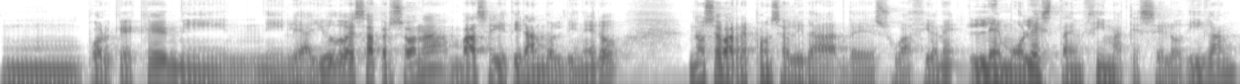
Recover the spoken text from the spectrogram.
mm, porque es que ni, ni le ayudo a esa persona, va a seguir tirando el dinero, no se va a responsabilizar de sus acciones, le molesta encima que se lo digan.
